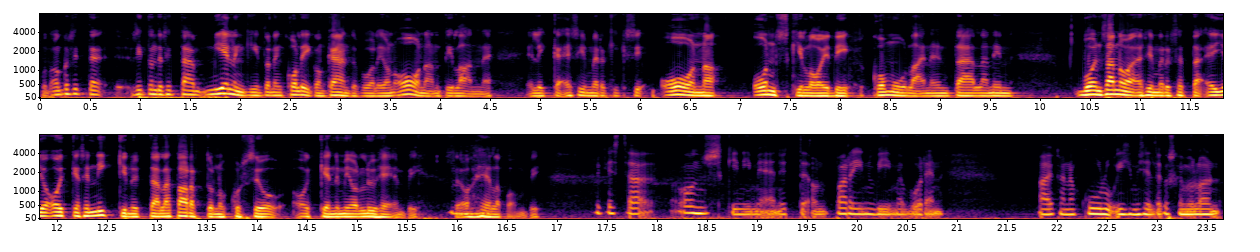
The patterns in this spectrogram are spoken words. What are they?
Mutta onko sitten, sitten on tietysti tämä mielenkiintoinen kolikon kääntöpuoli on Oonan tilanne. Eli esimerkiksi Oona Onskiloidi Komulainen täällä, niin voin sanoa esimerkiksi, että ei ole oikein se nikki nyt täällä tarttunut, kun se oikein nimi on lyhempi. Se on mm. helpompi. Oikeastaan Onski-nimeä nyt on parin viime vuoden aikana kuullut ihmisiltä, koska minulla on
